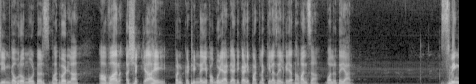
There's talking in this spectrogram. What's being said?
टीम गौरव मोटर्स भादवडला. आव्हान अशक्य आहे पण कठीण नाही बघूया त्या ठिकाणी पाठलाग केला जाईल का या धावांचा? बॉलर तयार. स्विंग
